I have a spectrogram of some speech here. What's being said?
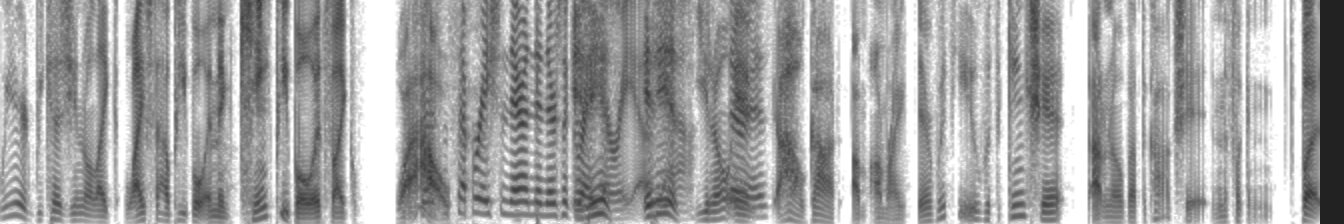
weird because you know, like lifestyle people and then kink people. It's like, wow, There's a separation there, and then there's a gray is. area. It is. Yeah, You know, there and is. oh god, I'm I'm right there with you with the kink shit. I don't know about the cock shit and the fucking, but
